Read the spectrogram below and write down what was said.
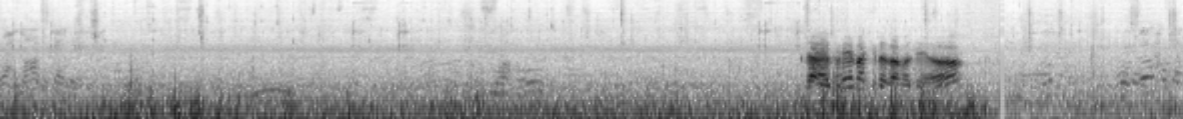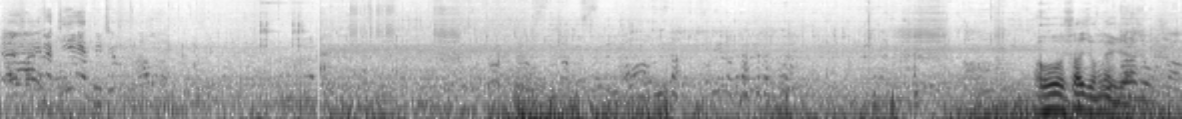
왜안 나와, 그냥. 자, 세 바퀴 더 감으세요. 오, 사이즈 좋네, 이게.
